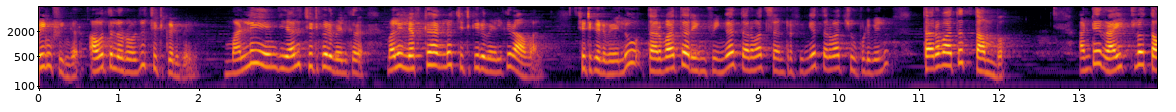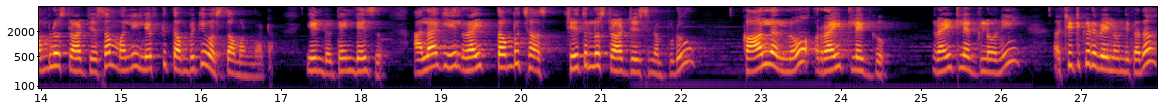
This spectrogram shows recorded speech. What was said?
రింగ్ ఫింగర్. అవతల రోజు చిటికెడు వేలు. మళ్ళీ ఏం చేయాలి? చిటికెడు వేలికి మళ్ళీ లెఫ్ట్ హ్యాండ్లో చిటికెడు వేలికి రావాలి. చిటికెడు వేలు తర్వాత రింగ్ ఫింగర్ తర్వాత సెంటర్ ఫింగర్ తర్వాత చూపుడు వేలు తర్వాత తంబ్. అంటే రైట్లో తంబ్లో స్టార్ట్ చేస్తాం మళ్ళీ లెఫ్ట్ తంబ్కి వస్తామన్నమాట ఎండ్ టెన్ డేస్. అలాగే రైట్ తంబ్ చా- చేతుల్లో స్టార్ట్ చేసినప్పుడు కాళ్ళల్లో రైట్ లెగ్ రైట్ లెగ్లోని చిటికెడ వేలు ఉంది కదా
